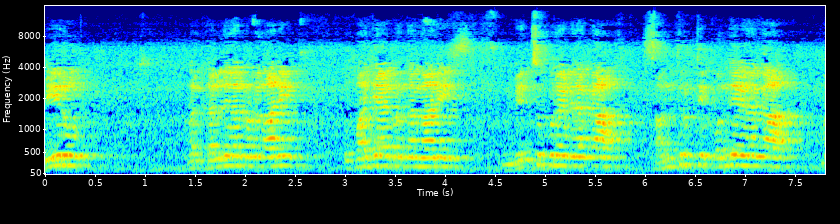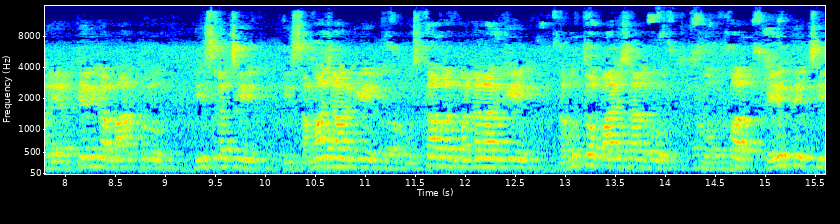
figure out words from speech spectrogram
మీరు మరి తల్లిదండ్రులు కానీ ఉపాధ్యాయ బృందం కానీ మెచ్చుకునే విధంగా సంతృప్తి పొందే విధంగా మరి అత్యధిక మార్కులు తీసుకొచ్చి ఈ సమాజానికి ముస్తాబాద్ మండలానికి ప్రభుత్వ పాఠశాలకు గొప్ప పేరు తెచ్చి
